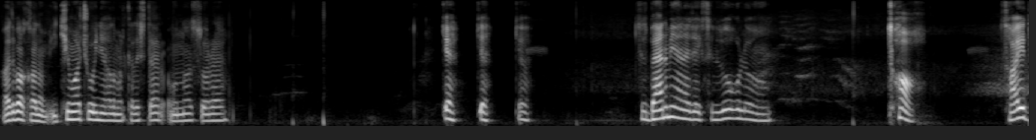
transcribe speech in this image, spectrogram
Hadi bakalım. iki maç oynayalım arkadaşlar. Ondan sonra Gel gel gel. Siz beni mi yeneceksiniz oğlum? Ta. Said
